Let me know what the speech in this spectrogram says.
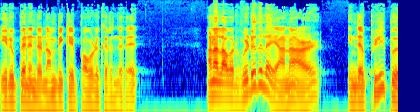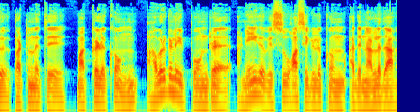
இருப்பேன் என்ற நம்பிக்கை பவுலுக்கு இருந்தது. ஆனால் அவர் விடுதலையானால் இந்த பிழிப்பு பட்டணத்து மக்களுக்கும் அவர்களை போன்ற அநேக விசுவாசிகளுக்கும் அது நல்லதாக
